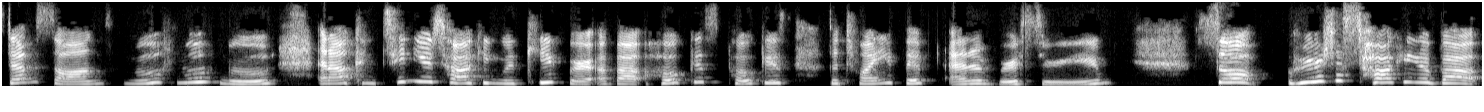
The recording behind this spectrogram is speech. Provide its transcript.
STEM songs, Move, Move, Move, and I'll continue talking with Keefer about Hocus Pocus, the 25th anniversary. So, we were just talking about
